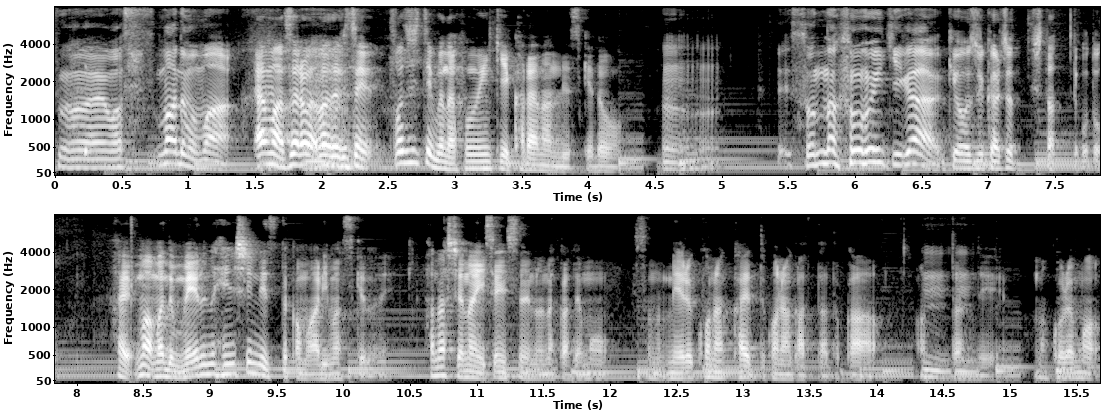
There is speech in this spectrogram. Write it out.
それは まあでもまあ。まあそれはまあ別にポジティブな雰囲気からなんですけど。あうんうん。えそんな雰囲気が教授からちょっとしたってこと？はい、まあまあでもメールの返信率とかもありますけどね。話してない先生の中でもそのメール来な帰ってこなかったとかあったんで、まあ、これは、まあ、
